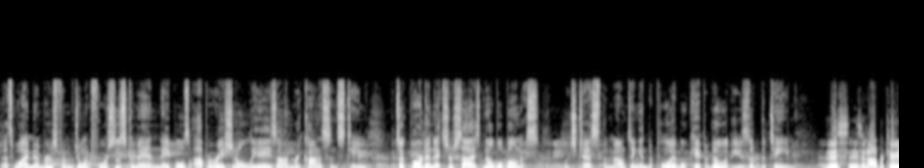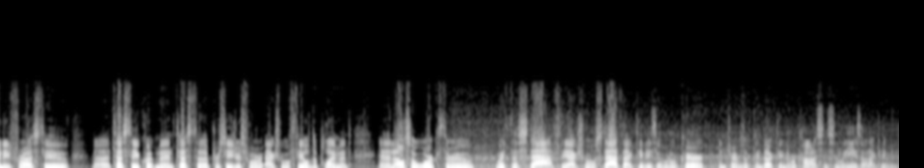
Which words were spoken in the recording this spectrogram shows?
That's why members from Joint Forces Command Naples Operational Liaison Reconnaissance Team took part in Exercise Noble Bonus, which tests the mounting and deployable capabilities of the team. This is an opportunity for us to uh, test the equipment, test the procedures for actual field deployment, and then also work through with the staff, the actual staff activities that would occur in terms of conducting the reconnaissance and liaison activities.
